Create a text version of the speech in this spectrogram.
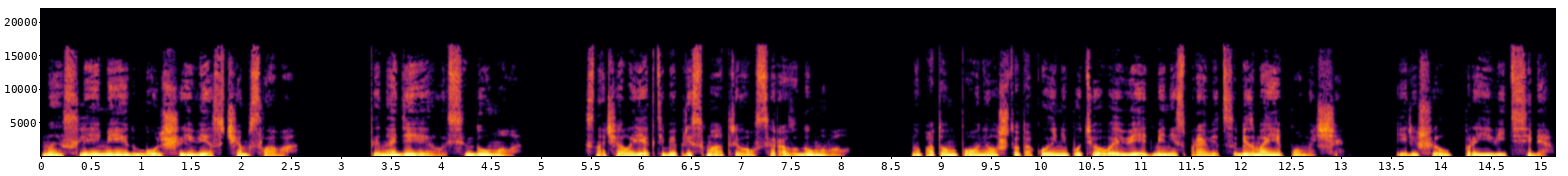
Мысли имеют больший вес, чем слова. Ты надеялась, думала. Сначала я к тебе присматривался, раздумывал, но потом понял, что такой непутевой ведьме не справится без моей помощи, и решил проявить себя.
